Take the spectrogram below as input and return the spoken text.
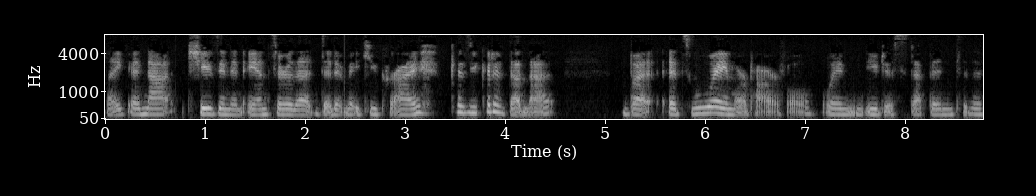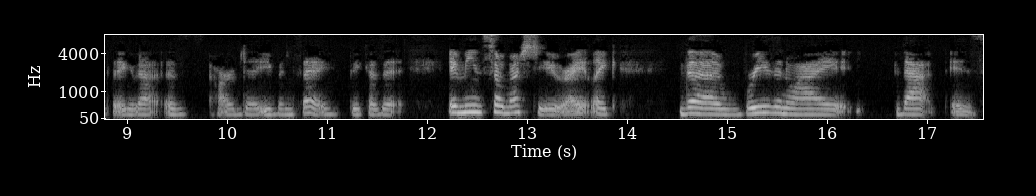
like, and not choosing an answer that didn't make you cry, because you could have done that. But it's way more powerful when you just step into the thing that is hard to even say because it it means so much to you, right? Like the reason why that is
